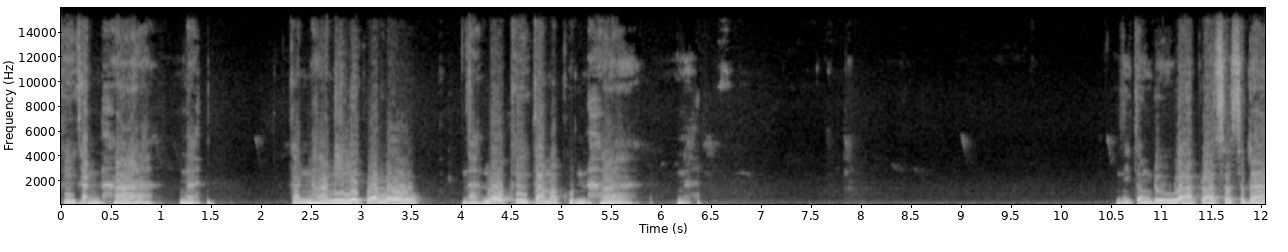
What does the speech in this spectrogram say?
คือกันห้านะกันห้านี้เรียกว่าโลกนะโลกคือกรรมคุณห้านะนี่ต้องดูว่าพระศาสดา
